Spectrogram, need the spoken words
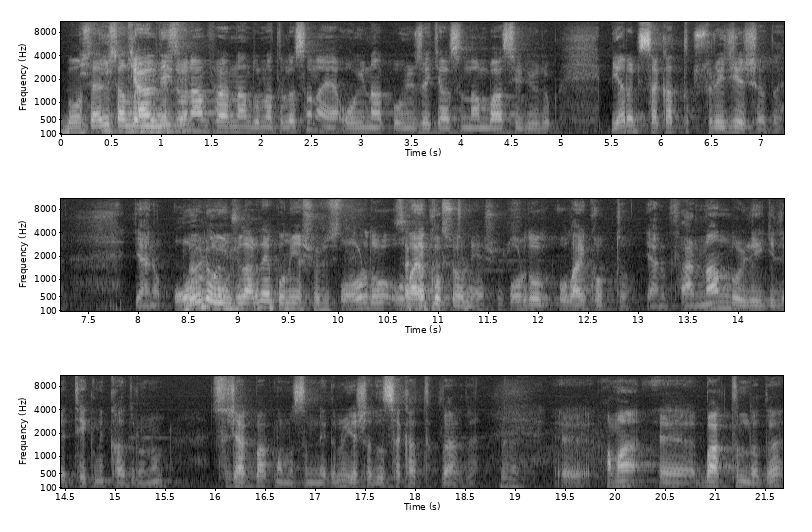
bonservis İlk geldiği alınabilmesi... dönem Fernando'nun hatırlasana ya oyun aklı, oyun zekasından bahsediyorduk. Bir ara bir sakatlık süreci yaşadı. Yani orada, Böyle oyuncularda hep onu yaşıyoruz işte. orada olay Sakatlık koptu. sorunu yaşıyoruz. Orada ol- olay koptu. Yani Fernando ile ilgili teknik kadronun sıcak bakmamasının nedeni yaşadığı sakatlıklardı. Evet. Ee, ama e, baktığımda da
